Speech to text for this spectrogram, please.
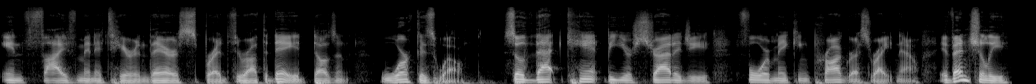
in five minutes here and there spread throughout the day. It doesn't work as well. So that can't be your strategy for making progress right now. Eventually,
